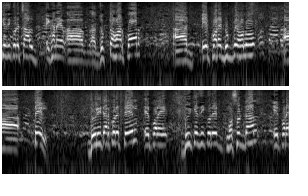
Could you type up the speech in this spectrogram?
কেজি করে চাল এখানে যুক্ত হওয়ার পর এরপরে ঢুকবে হলো তেল। দুই লিটার করে তেল, এরপরে দুই কেজি করে মসুর ডাল, এরপরে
